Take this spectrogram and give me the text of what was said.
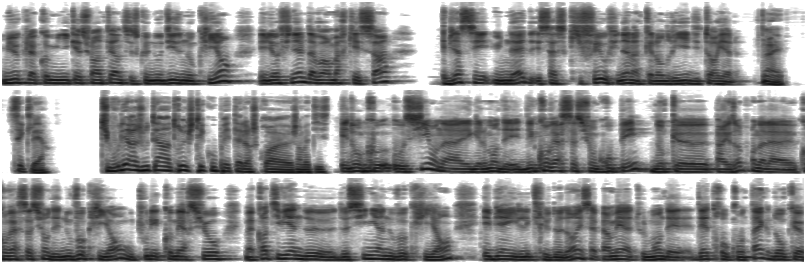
mieux que la communication interne, c'est ce que nous disent nos clients, et bien au final d'avoir marqué ça, eh bien c'est une aide et ça ce qui fait au final un calendrier éditorial. Ouais, c'est clair. Tu voulais rajouter un truc, je t'ai coupé tout à l'heure, je crois, Jean-Baptiste. Et donc au- aussi, on a également des, des conversations groupées. Donc euh, par exemple, on a la conversation des nouveaux clients où tous les commerciaux, bah, quand ils viennent de, de signer un nouveau client, eh bien ils l'écrivent dedans et ça permet à tout le monde d'être d'être au contact. Donc euh,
